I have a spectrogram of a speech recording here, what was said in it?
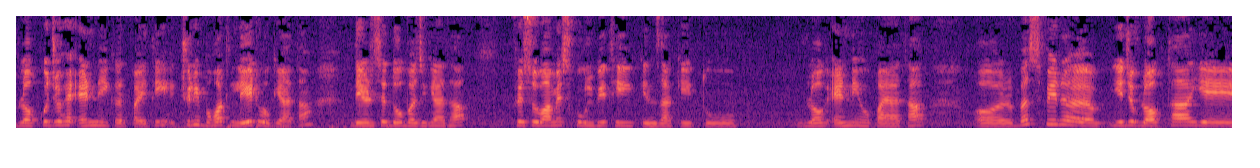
ब्लॉग को जो है एंड नहीं कर पाई थी। एक्चुअली बहुत लेट हो गया था। डेढ़ से दो बज गया था। फिर सुबह में स्कूल भी थी किन्जा की तो ब्लॉग एंड नहीं हो पाया था। और बस फिर ये जो ब्लॉग था, ये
